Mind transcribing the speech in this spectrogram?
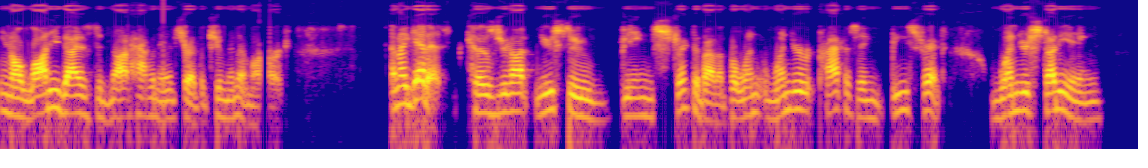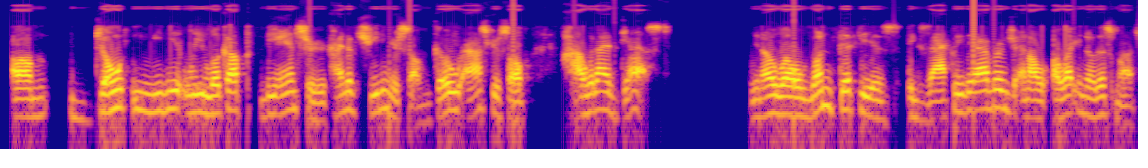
you know, a lot of you guys did not have an answer at the two minute mark. And I get it because you're not used to being strict about it. But when, when you're practicing, be strict. When you're studying, um, don't immediately look up the answer. You're kind of cheating yourself. Go ask yourself, how would I have guessed? You know, well, 150 is exactly the average, and I'll, I'll let you know this much.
